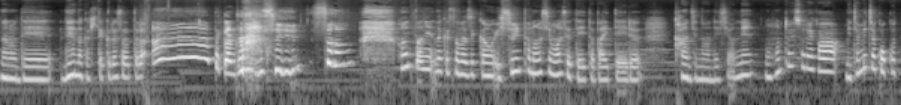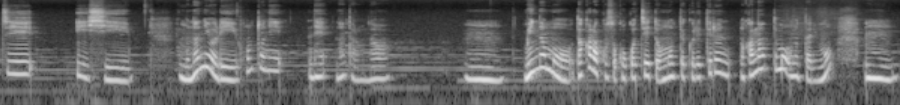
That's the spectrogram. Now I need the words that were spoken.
う。なのでねなんか来てくださったらあーって感じだしそう。本当になんかその時間を一緒に楽しませていただいている感じなんですよね。もう本当にそれがめちゃめちゃ心地いいしでも何より本当にね何だろうな。うん。みんなもだからこそ心地いいと思ってくれてるのかなっても思ったりも、うん、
